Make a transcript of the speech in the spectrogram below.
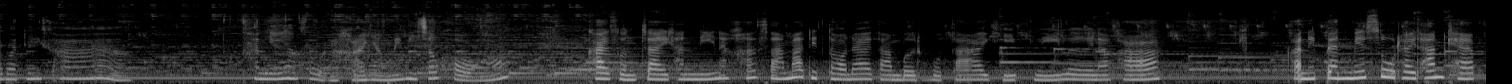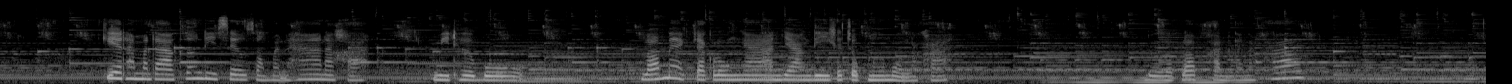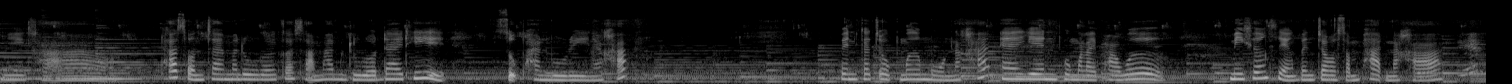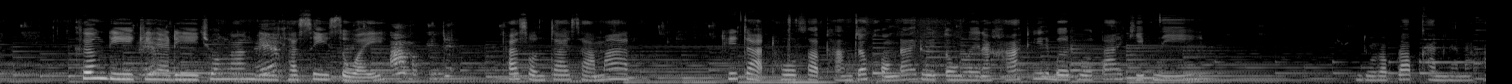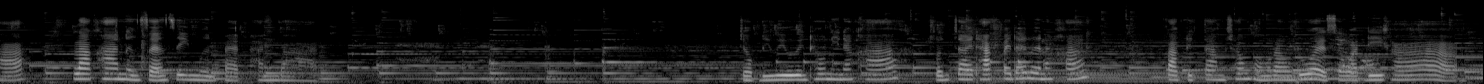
สวัสดีค่ะ คันนี้ยังโสดนะคะ ยังไม่มีเจ้าของเนาะ ใครสนใจคันนี้นะคะ สามารถติดต่อได้ตามเบอร์โทรใต้คลิปนี้เลยนะคะ คันนี้เป็นมิตซูไททันแคป เกียร์ธรรมดาเครื่องดีเซล 2005 นะคะ มีเทอร์โบ ล้อแม็กจากโรงงานยางดีกระจกมือหมุนนะคะ ดูรอบๆคันกันนะคะ นี่ค่ะ ถ้าสนใจมาดูรถก็สามารถมาดูรถได้ที่สุพรรณบุรีนะคะ เป็นกระจกมือหมุนนะคะ แอร์เย็นพวงมาลัยพาวเวอร์ มีเครื่องเสียงเป็นจอสัมผัสนะคะ เครื่องดีเกียร์ดี ช่วงล่างดีคัสซีสวย ถ้าสนใจสามารถที่จะโทรสอบถามเจ้าของได้โดยตรงเลยนะคะ ที่เบอร์โทรใต้คลิปนี้ ดูรอบๆคันกันนะคะ ราคา 148,000 บาท จบรีวิวเพียงเท่านี้นะคะ สนใจทักไปได้เลยนะคะ ฝากติดตามช่องของเราด้วย สวัสดีค่ะ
